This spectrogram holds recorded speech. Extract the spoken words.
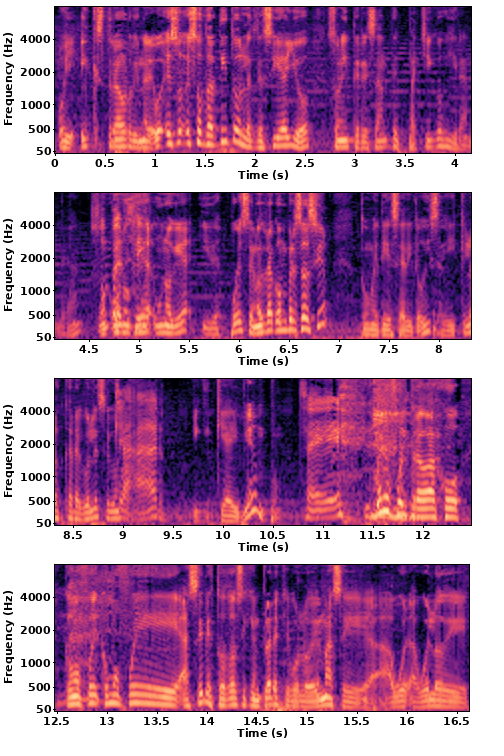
Oye, extraordinario. Eso- esos datitos, les decía yo, son interesantes para chicos y grandes. ¿ah? Súper, uno, sí. queda, uno queda y después en otra conversación tú metías ese datito. Oye, ¿sabías que los caracoles se comen? Claro. Y que, que hay bien, po. Sí. ¿Cómo fue el trabajo? ¿Cómo fue, cómo fue hacer estos dos ejemplares que por lo demás, eh, abue- abuelo de,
